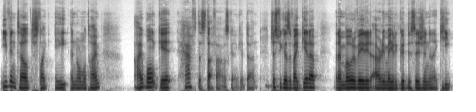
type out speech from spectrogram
even till just like eight a normal time, I won't get half the stuff I was going to get done. Just because if I get up, then I'm motivated. I already made a good decision, and I keep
